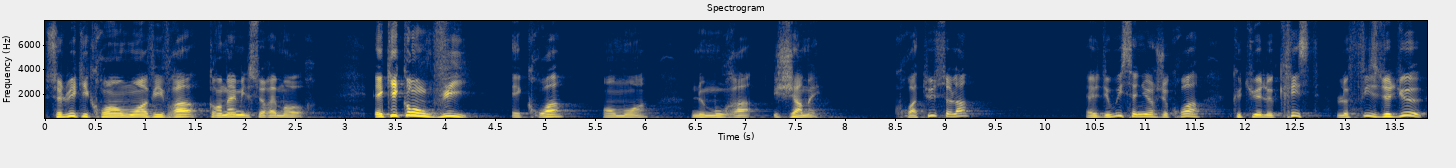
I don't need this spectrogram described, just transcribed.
Celui qui croit en moi vivra quand même il serait mort. Et quiconque vit et croit en moi ne mourra jamais. Crois-tu cela? Elle dit, oui Seigneur, je crois que tu es le Christ, le Fils de Dieu,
